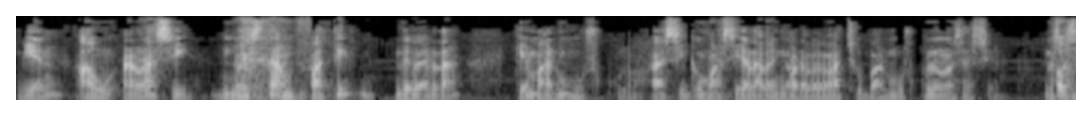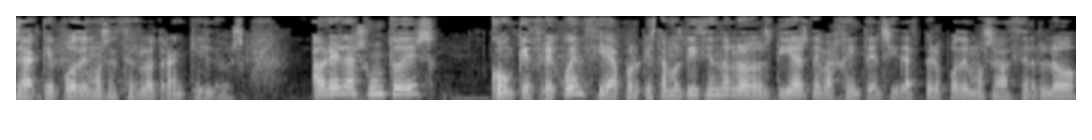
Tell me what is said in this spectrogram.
Bien, aún, aún así, no es tan fácil, de verdad, quemar músculo. Así como así, a la venga, ahora me va a chupar músculo en una sesión. No o sea fácil. que podemos hacerlo tranquilos. Ahora el asunto es con qué frecuencia, porque estamos diciendo los días de baja intensidad, pero podemos hacerlo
